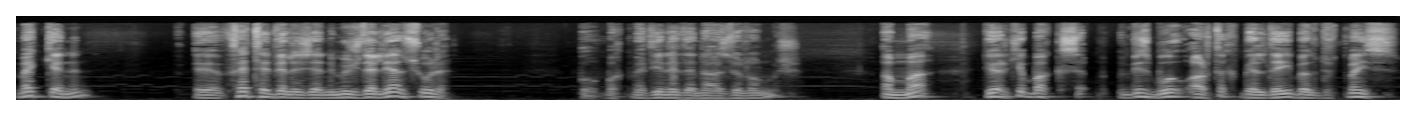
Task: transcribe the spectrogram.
Mekke'nin e, fethedileceğini müjdeleyen sure. Bu bak Medine'de nazil olmuş. Ama diyor ki bak biz bu artık beldeyi böldürtmeyiz.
